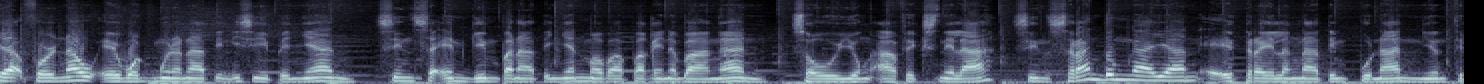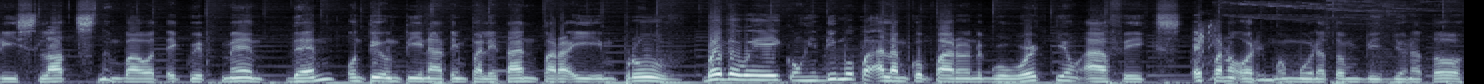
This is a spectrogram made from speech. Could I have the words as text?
Kaya for now, eh wag muna natin isipin yan since sa endgame pa natin yan mapapakinabangan. So yung affix nila, since random nga yan, eh try lang natin punan yung 3 slots ng bawat equipment. Then, unti-unti natin palitan para i-improve. By the way, kung hindi mo pa alam kung paano nagwo-work yung affix, eh panoorin mo muna tong video na to.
